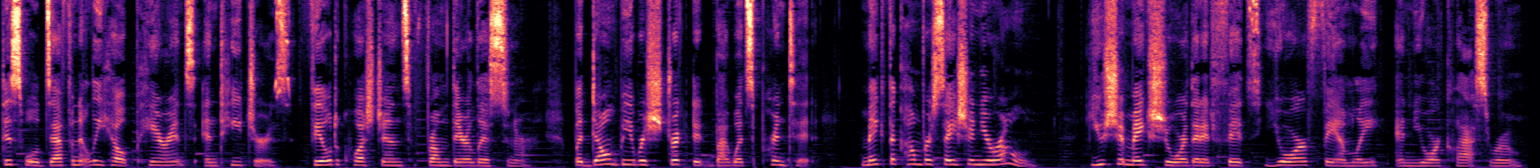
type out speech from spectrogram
This will definitely help parents and teachers field questions from their listener. But don't be restricted by what's printed. Make the conversation your own. You should make sure that it fits your family and your classroom.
